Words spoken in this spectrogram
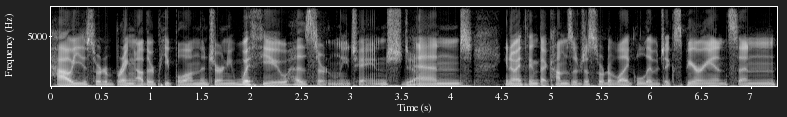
how you sort of bring other people on the journey with you has certainly changed. Yeah. And, you know, I think that comes with just sort of like lived experience and,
